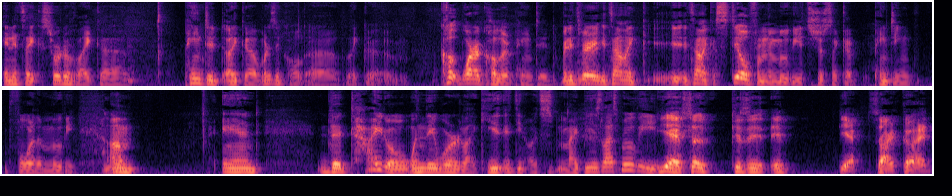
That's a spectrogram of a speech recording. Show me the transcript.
and it's like sort of like uh painted like a what is it called uh like a col- watercolor painted but it's very Right. it's not like it's not like a still from the movie it's just like a painting for the movie um and the title when they were like he, it, you know it's might be his last movie yeah, so, because it, it, yeah, sorry, go ahead.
